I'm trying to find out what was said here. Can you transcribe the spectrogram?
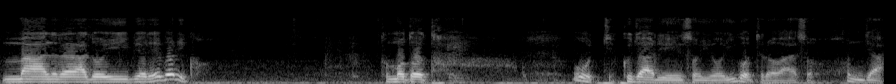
마누라라도 이별해버리고 부모도 다 어째 그 자리에서요 이거 들어와서 혼자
